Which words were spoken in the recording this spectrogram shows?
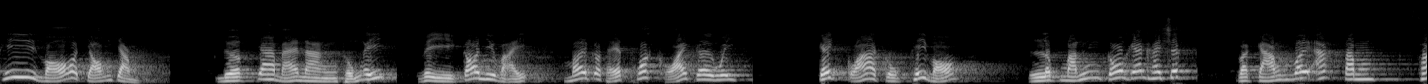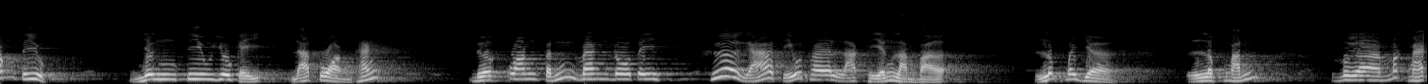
thi võ chọn chồng. Được cha mẹ nàng thuận ý, vì có như vậy mới có thể thoát khỏi cơ nguy. Kết quả cuộc thí võ, lục mạnh cố gắng hết sức và cộng với ác tâm, phóng tiêu. Nhưng tiêu vô kỵ đã toàn thắng. Được quan tỉnh văn đô ti, hứa gả tiểu thơ lạc thiện làm vợ. Lúc bấy giờ, lục mảnh vừa mất mặt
